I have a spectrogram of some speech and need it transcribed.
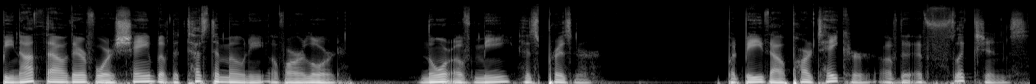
Be not thou therefore ashamed of the testimony of our Lord, nor of me his prisoner, but be thou partaker of the afflictions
